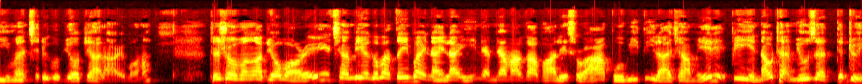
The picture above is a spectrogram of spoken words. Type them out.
ရီမန်းချစ်တွေကိုပြောပြလာတယ်ပေါ့နော်ဂျော်ရှွာဘန်ကပြောပါရယ်ချန်ပီယံကပတ်သိမ့်ပိုက်နိုင်လိုက်ရင်တဲ့မြန်မာကဘာလဲဆိုတာပိုပြီးသိလာကြမယ်တဲ့ပြီးရင်နောက်ထပ်အမျိုးဆက်တစ်တွေ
